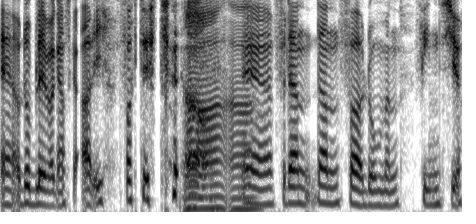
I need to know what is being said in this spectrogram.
Eh, och då blev jag ganska arg faktiskt. Ja, ja. Eh, för den, den fördomen finns ju.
